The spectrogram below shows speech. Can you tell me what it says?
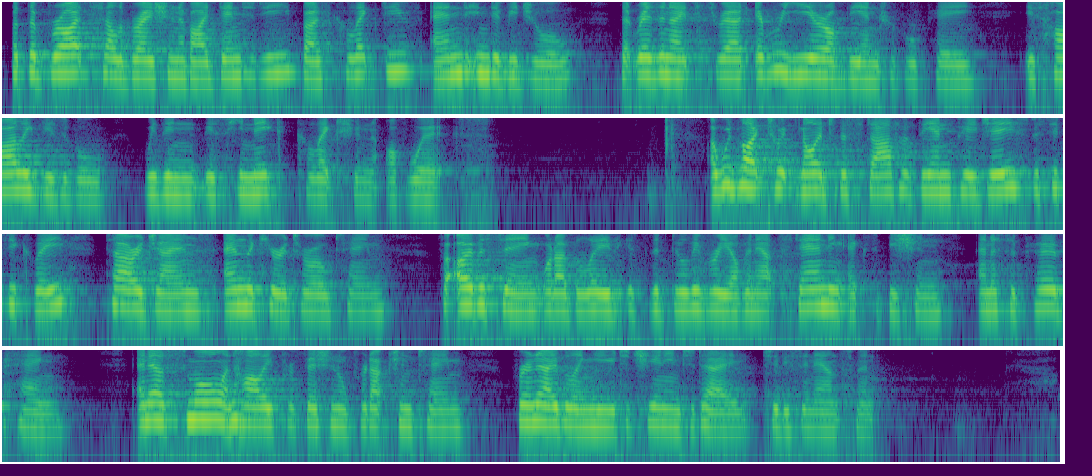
But the bright celebration of identity, both collective and individual, that resonates throughout every year of the NPPP is highly visible within this unique collection of works. I would like to acknowledge the staff of the NPG, specifically Tara James and the curatorial team, for overseeing what I believe is the delivery of an outstanding exhibition and a superb hang, and our small and highly professional production team for enabling you to tune in today to this announcement.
